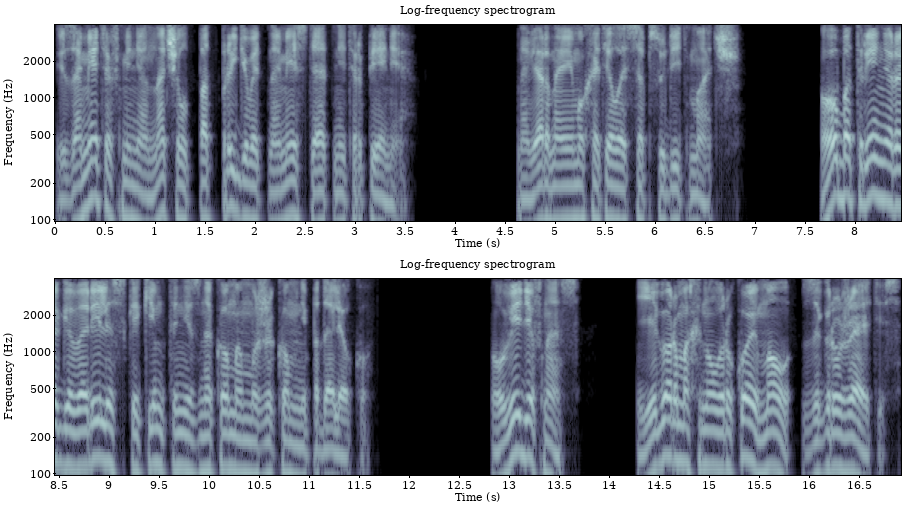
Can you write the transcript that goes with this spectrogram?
и, заметив меня, начал подпрыгивать на месте от нетерпения. Наверное, ему хотелось обсудить матч. Оба тренера говорили с каким-то незнакомым мужиком неподалеку. Увидев нас, Егор махнул рукой, мол, загружайтесь.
